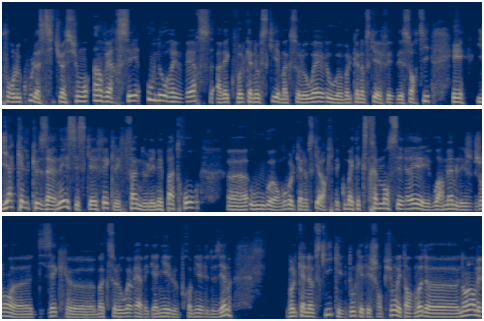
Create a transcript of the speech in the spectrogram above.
pour le coup, la situation inversée, Uno reverse avec Volkanovski et Max Holloway, où euh, Volkanovski avait fait des sorties. Et il y a quelques années, c'est ce qui avait fait que les fans ne l'aimaient pas trop, euh, où en gros Volkanovski, alors que les combats étaient extrêmement serrés, et voire même les gens euh, disaient que Max Holloway avait gagné le premier et le deuxième. Volkanovski, qui donc était champion, est en mode euh, non, non, mais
